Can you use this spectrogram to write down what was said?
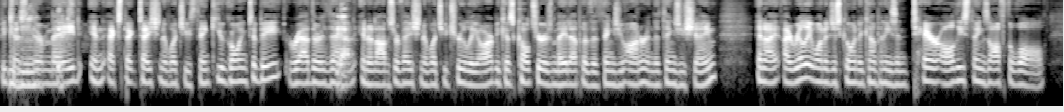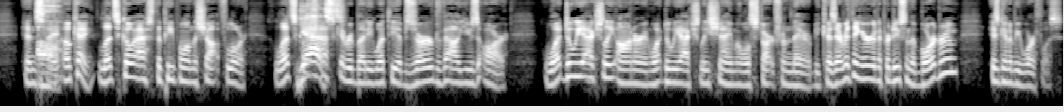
because Mhm. they're made in expectation of what you think you're going to be rather than Yeah. in an observation of what you truly are because culture is made up of the things you honor and the things you shame. And I, I really want to just go into companies and tear all these things off the wall and say, Ah. okay, let's go ask the people on the shop floor. Let's go Yes. ask everybody what the observed values are. What do we actually honor and what do we actually shame? And we'll start from there because everything you're going to produce in the boardroom is going to be worthless.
